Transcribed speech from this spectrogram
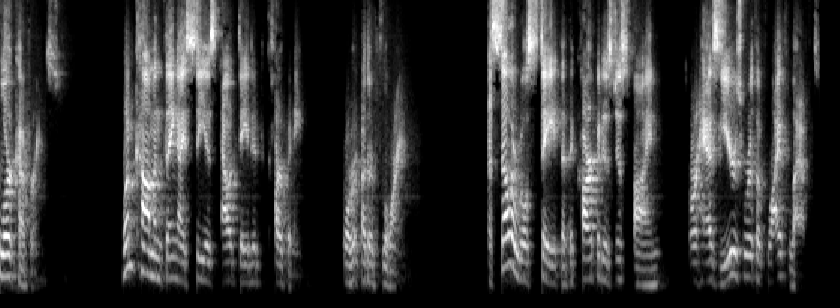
Floor coverings. One common thing I see is outdated carpeting or other flooring. A seller will state that the carpet is just fine or has years worth of life left,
